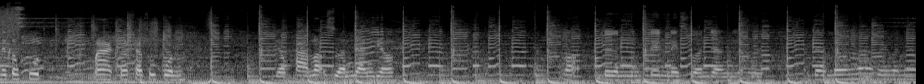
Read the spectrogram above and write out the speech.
ไม่ต้องพูดมากนะคะทุกคน เดี๋ยวพาเลาะสวนอย่างเดียว เลาะเดินเล่นในสวนอย่างเดียวเลยแดดแรงมากเลยวันนี้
